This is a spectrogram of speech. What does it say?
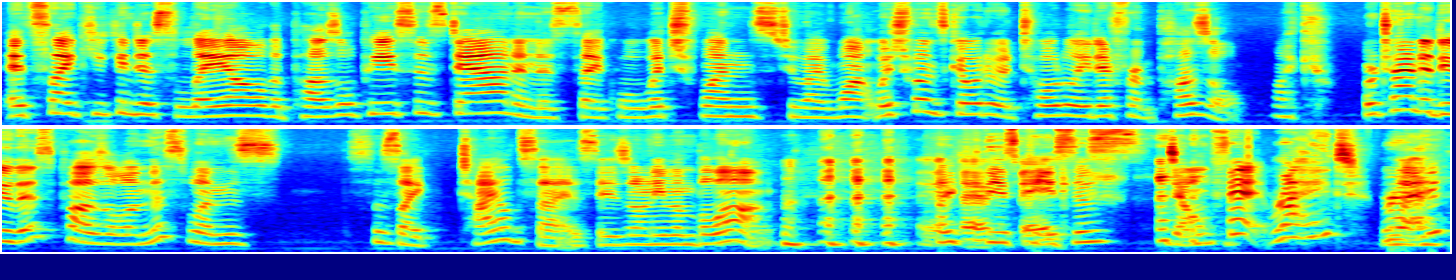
it's like you can just lay all the puzzle pieces down and it's like, well, which ones do I want? Which ones go to a totally different puzzle? Like, we're trying to do this puzzle and this one's this is like child size. These don't even belong. like these big. pieces don't fit, right? Right.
